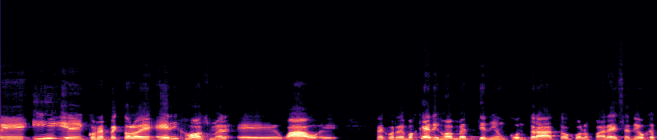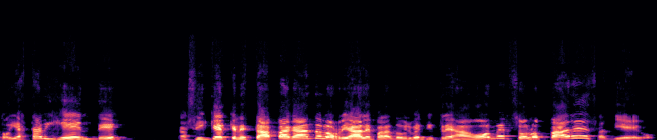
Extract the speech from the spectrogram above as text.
Eh, y eh, con respecto a lo de Eric Hosmer, wow, recordemos que Eric Hosmer tenía un contrato con los padres San Diego que todavía está vigente. Así que el que le está pagando los reales para el 2023 a Homer son los padres San Diego.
